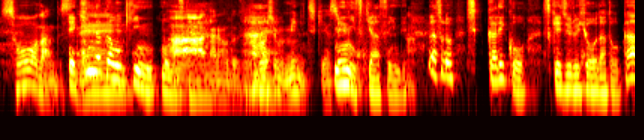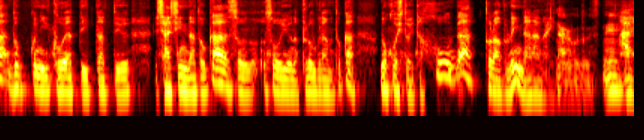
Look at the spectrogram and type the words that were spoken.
そうなんですね。ええ金額が大きいもんですから。なるほどですね、はいどうしても目につきやすい。目につきやすいんで、だからそれをしっかりこうスケジュール表だとか、どこにこうやって行ったっていう写真だとか、そのそういうようなプログラムとか残しておいた方がトラブルにならない。なるほどですね。はい。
